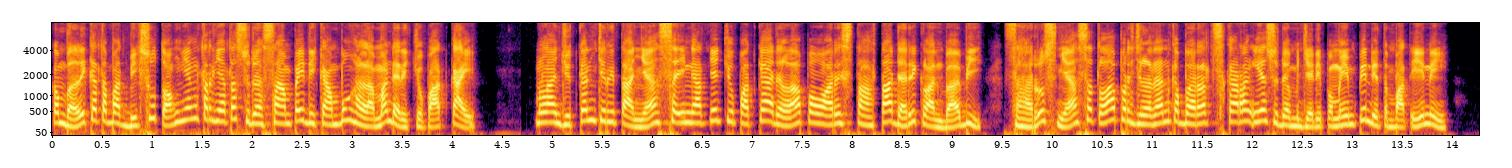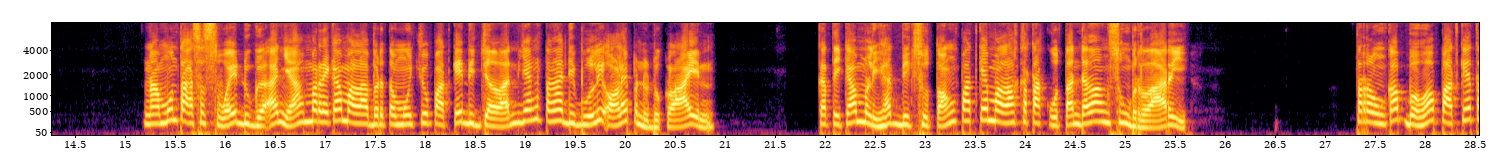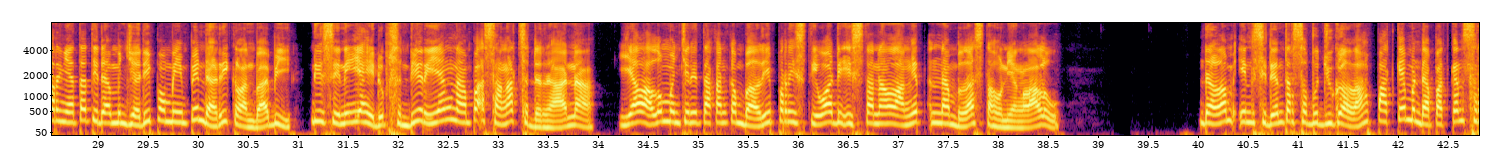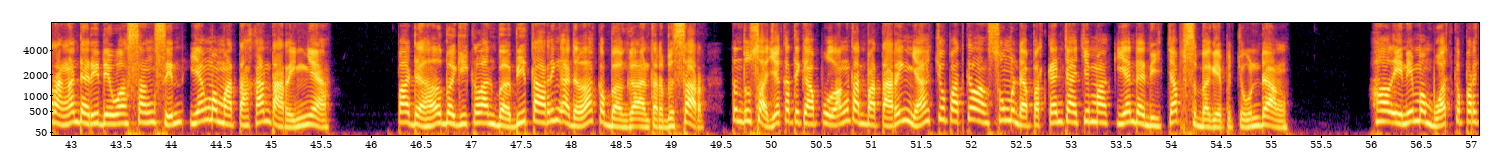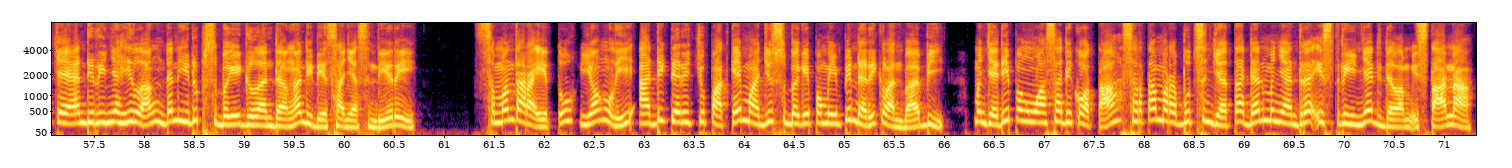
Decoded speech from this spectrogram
kembali ke tempat Biksu Tong yang ternyata sudah sampai di kampung halaman dari Cupatkai. Melanjutkan ceritanya, seingatnya Cupatkai adalah pewaris tahta dari klan babi. Seharusnya setelah perjalanan ke barat sekarang ia sudah menjadi pemimpin di tempat ini. Namun tak sesuai dugaannya, mereka malah bertemu Cupatkai di jalan yang tengah dibully oleh penduduk lain. Ketika melihat Biksu Tong, Patke malah ketakutan dan langsung berlari terungkap bahwa Patke ternyata tidak menjadi pemimpin dari klan babi. Di sini ia hidup sendiri yang nampak sangat sederhana. Ia lalu menceritakan kembali peristiwa di Istana Langit 16 tahun yang lalu. Dalam insiden tersebut jugalah Patke mendapatkan serangan dari Dewa Sangsin yang mematahkan taringnya. Padahal bagi klan babi taring adalah kebanggaan terbesar. Tentu saja ketika pulang tanpa taringnya, Cupatke langsung mendapatkan caci makian dan dicap sebagai pecundang. Hal ini membuat kepercayaan dirinya hilang dan hidup sebagai gelandangan di desanya sendiri. Sementara itu, Yongli, adik dari Cupatke, maju sebagai pemimpin dari klan babi, menjadi penguasa di kota, serta merebut senjata dan menyandra istrinya di dalam istana.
